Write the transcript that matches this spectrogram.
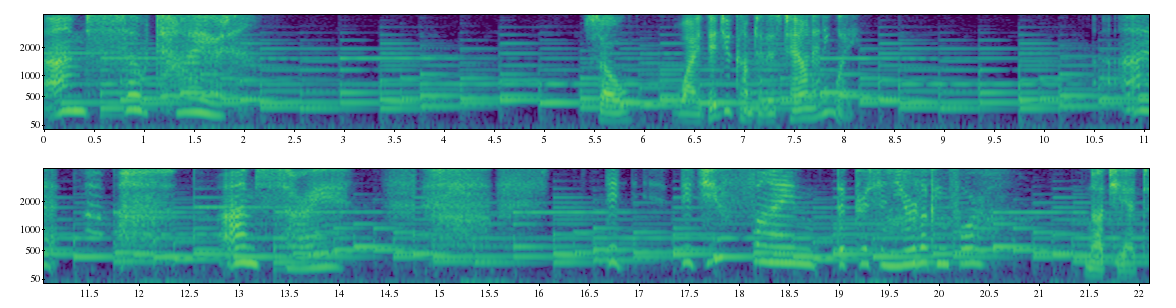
I'm so tired. So, why did you come to this town anyway? I. I'm sorry. Did you find the person you're looking for? Not yet.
